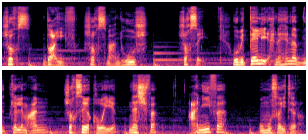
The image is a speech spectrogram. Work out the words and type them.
شخص ضعيف شخص ما عندهوش شخصية. وبالتالي إحنا هنا بنتكلم عن شخصية قوية ناشفة عنيفة ومسيطرة.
